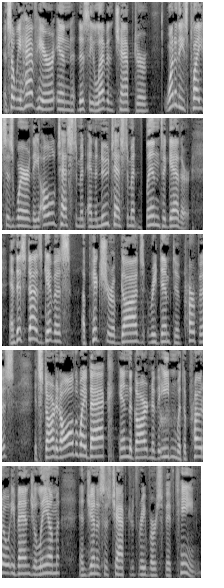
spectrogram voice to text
And so we have here in this 11th chapter one of these places where the Old Testament and the New Testament blend together. And this does give us a picture of God's redemptive purpose. It started all the way back in the Garden of Eden with the proto evangelium in Genesis chapter 3, verse 15.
